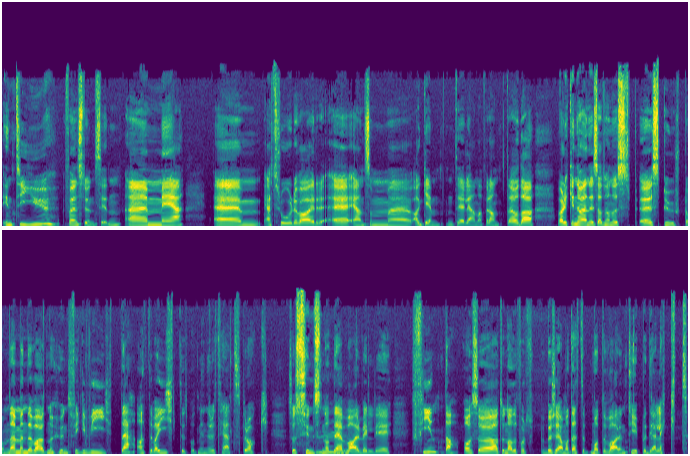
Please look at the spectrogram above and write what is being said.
intervju for en stund siden med eh, Jeg tror det var uh, en som uh, agenten til Elena Ferrante. Og da var det ikke nødvendigvis at hun hadde sp eh, spurt om det, men det var at når hun fikk vite at det var gitt ut på et minoritetsspråk, så syntes hun at det Mm. var veldig fint. da. Og så at hun hadde fått beskjed om at dette på en måte var en type dialekt.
